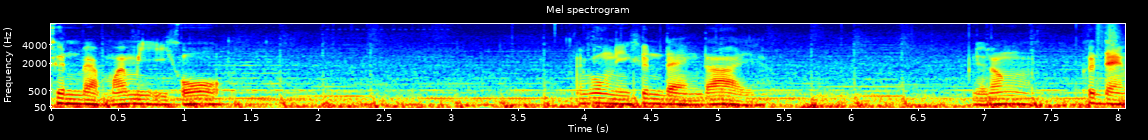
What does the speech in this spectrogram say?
ขึ้นแบบไม่มีอีโก้ไอ้พวกนี้ขึ้นแดงได้ เดี๋ยวต้องขึ้นแดง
